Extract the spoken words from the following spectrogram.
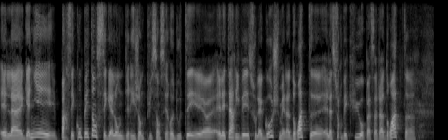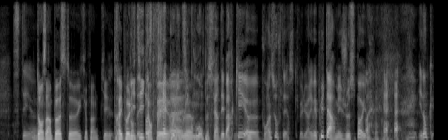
Elle a gagné par ses compétences ses galons de dirigeante puissance et redoutée. Euh, elle est arrivée sous la gauche, mais la droite, euh, elle a survécu au passage à droite. Euh, dans un poste euh, qui, enfin, qui est très politique en fait. Très politique où on peut se faire débarquer euh, pour un souffle, d'ailleurs, ce qui va lui arriver plus tard, mais je spoil. et donc,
